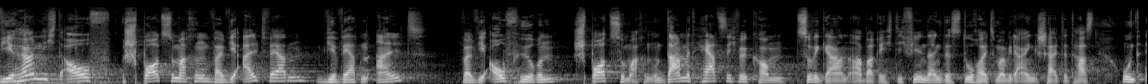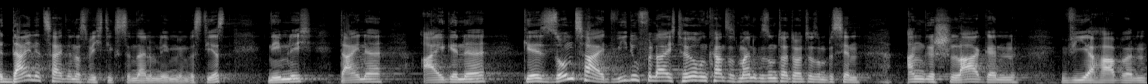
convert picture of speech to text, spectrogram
Wir hören nicht auf, Sport zu machen, weil wir alt werden. Wir werden alt, weil wir aufhören, Sport zu machen. Und damit herzlich willkommen zu Vegan, aber richtig. Vielen Dank, dass du heute mal wieder eingeschaltet hast und deine Zeit in das Wichtigste in deinem Leben investierst, nämlich deine eigene Gesundheit. Wie du vielleicht hören kannst, ist meine Gesundheit heute so ein bisschen angeschlagen. Wir haben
